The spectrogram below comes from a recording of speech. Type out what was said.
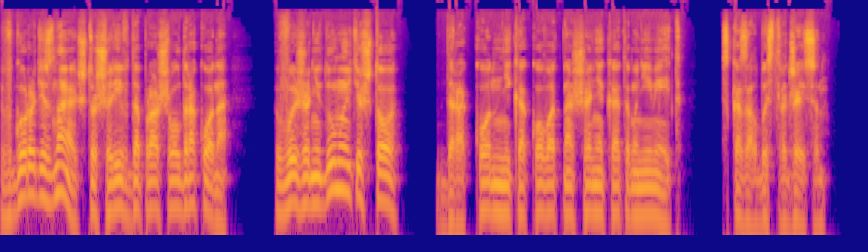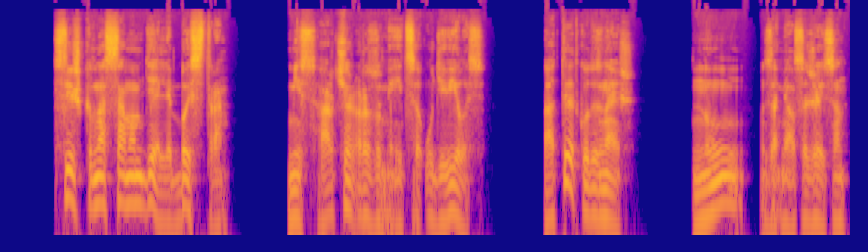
«В городе знают, что шериф допрашивал дракона. Вы же не думаете, что...» «Дракон никакого отношения к этому не имеет», — сказал быстро Джейсон. Слишком на самом деле быстро. Мисс Арчер, разумеется, удивилась. «А ты откуда знаешь?» «Ну», — замялся Джейсон,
